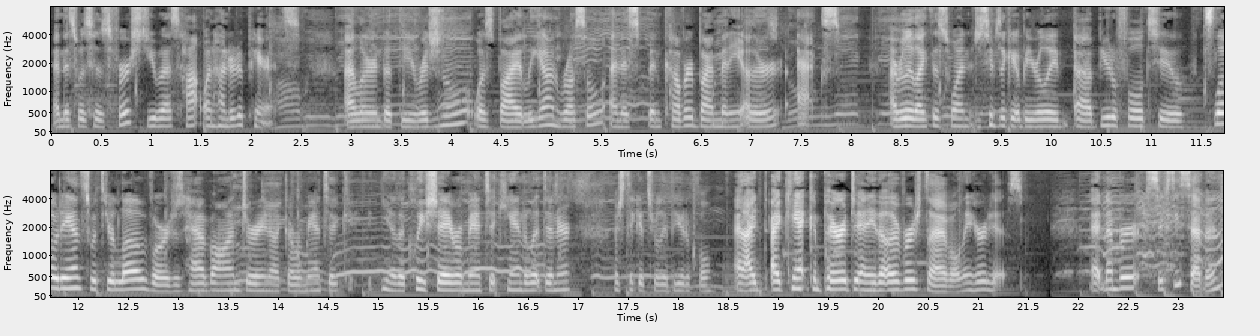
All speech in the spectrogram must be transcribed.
and this was his first US Hot 100 appearance. I learned that the original was by Leon Russell and it's been covered by many other acts. I really like this one. It just seems like it would be really uh, beautiful to slow dance with your love or just have on during like a romantic, you know, the cliche romantic candlelit dinner. I just think it's really beautiful. And I, I can't compare it to any of the other versions, I've only heard his. At number 67,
